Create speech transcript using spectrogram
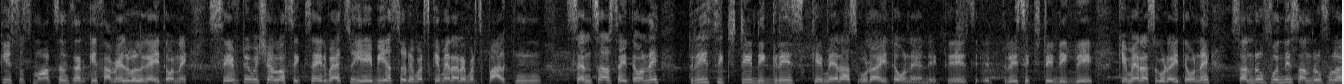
keys smart sensor keys అవైలబుల్గా అయితే ఉన్నాయి. సేఫ్టీ విషయంలో six air bags ABS reverse camera reverse parking sensors అయితే ఉన్నాయి. Three sixty degree degrees cameras కూడా అయితే ఉన్నాయండి. Three three sixty degree cameras కూడా అయితే ఉన్నాయి. సన్ రూఫ్ ఉంది. సన్ రూఫ్లో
